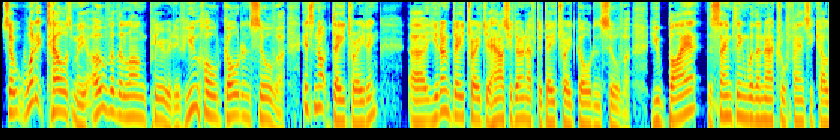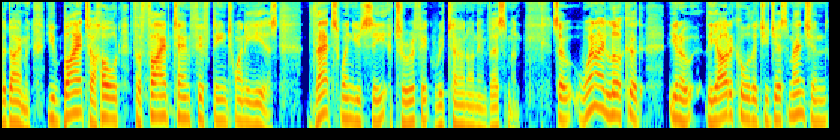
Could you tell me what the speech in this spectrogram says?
So, what it tells me over the long period, if you hold gold and silver, it's not day trading. Uh, you don't day trade your house. You don't have to day trade gold and silver. You buy it, the same thing with a natural fancy color diamond. You buy it to hold for 5, 10, 15, 20 years that's when you see a terrific return on investment. So when I look at, you know, the article that you just mentioned,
